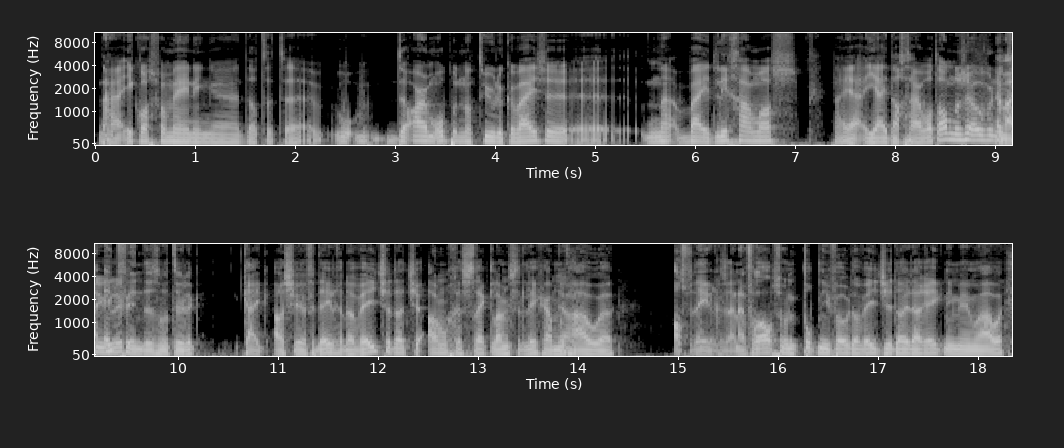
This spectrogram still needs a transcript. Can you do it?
nou, ik was van mening eh, dat het de arm op een natuurlijke wijze na, bij het lichaam was. Nou ja, jij dacht daar wat anders over Ja, maar natuurlijk. ik vind dus natuurlijk... Kijk, als je verdediger, dan weet je dat je arm gestrekt langs het lichaam moet Ja. houden als verdediger zijn. En vooral op zo'n topniveau, dan weet je dat je daar rekening mee moet houden.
